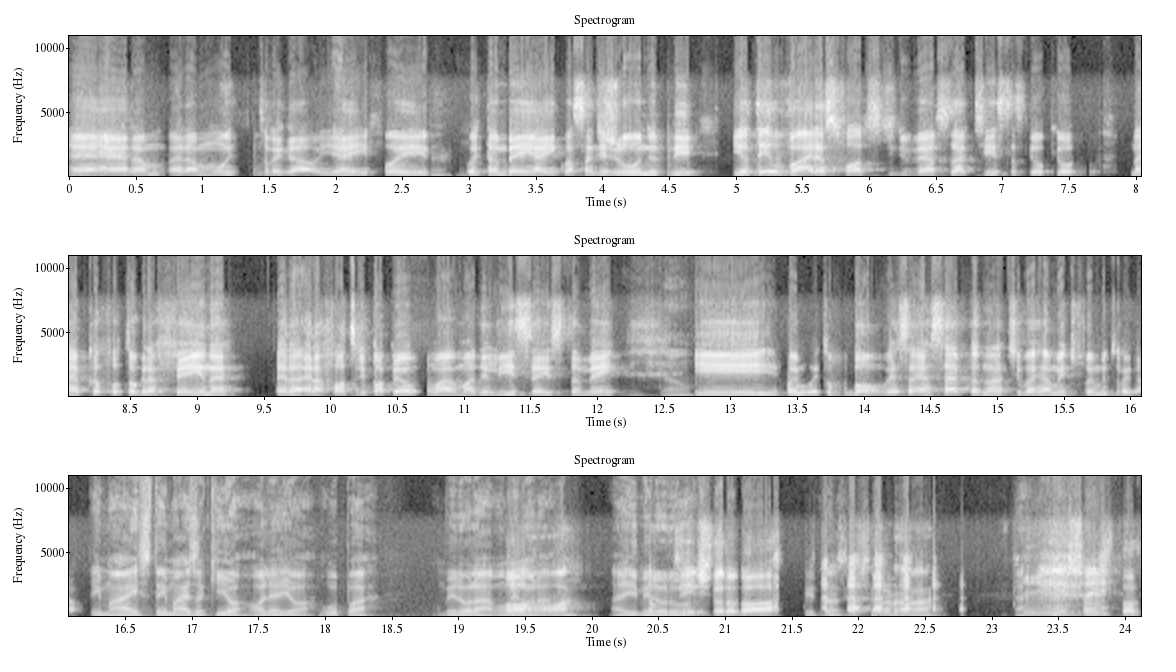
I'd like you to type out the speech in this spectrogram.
É, era, era muito legal. E aí foi, é. foi também aí com a Sandy Júnior. E, e, eu tenho várias fotos de diversos artistas que eu, que eu na época fotografei, né? Era, era foto de papel, uma, uma delícia isso também. Então. E foi muito bom. Essa, essa época da Nativa realmente foi muito legal. Tem mais, tem mais aqui, ó. Olha aí, ó. Opa, vamos melhorar, vamos oh, melhorar. Ó. Aí, melhorou. Sim, chororó. Então, chororó. Isso, hein?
